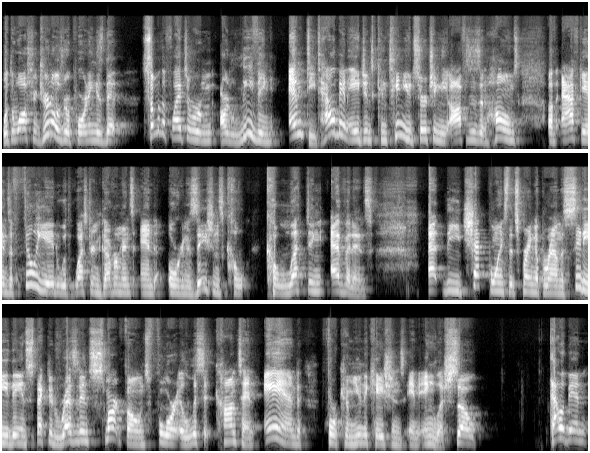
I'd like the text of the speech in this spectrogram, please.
what the Wall Street Journal is reporting is that some of the flights are, are leaving empty. Taliban agents continued searching the offices and homes of Afghans affiliated with Western governments and organizations, co- collecting evidence. At the checkpoints that sprang up around the city, they inspected residents' smartphones for illicit content and for communications in English. So, Taliban,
